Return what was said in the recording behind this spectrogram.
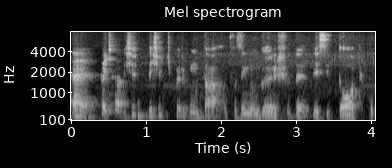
É, pode falar. Deixa, deixa eu te perguntar, fazendo um gancho de, desse tópico,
